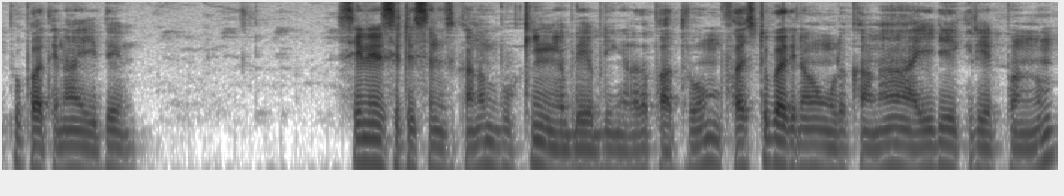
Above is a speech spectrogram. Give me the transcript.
இப்போ பார்த்தீங்கன்னா இது சீனியர் சிட்டிசன்ஸ்க்கான புக்கிங் எப்படி அப்படிங்கிறத பார்த்துருவோம். ஃபஸ்ட்டு பார்த்தீங்கன்னா உங்களுக்கான ஐடியை க்ரியேட் பண்ணணும்.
